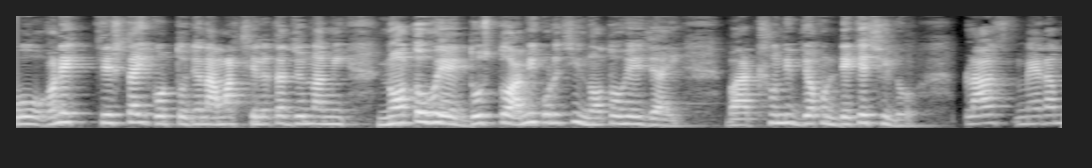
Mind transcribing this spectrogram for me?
ও অনেক চেষ্টাই করতো যেন আমার ছেলেটার জন্য আমি নত হয়ে, দোস্ত আমি করেছি, নত হয়ে যাই। বাট সন্দীপ যখন ডেকেছিল প্লাস ম্যাডাম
